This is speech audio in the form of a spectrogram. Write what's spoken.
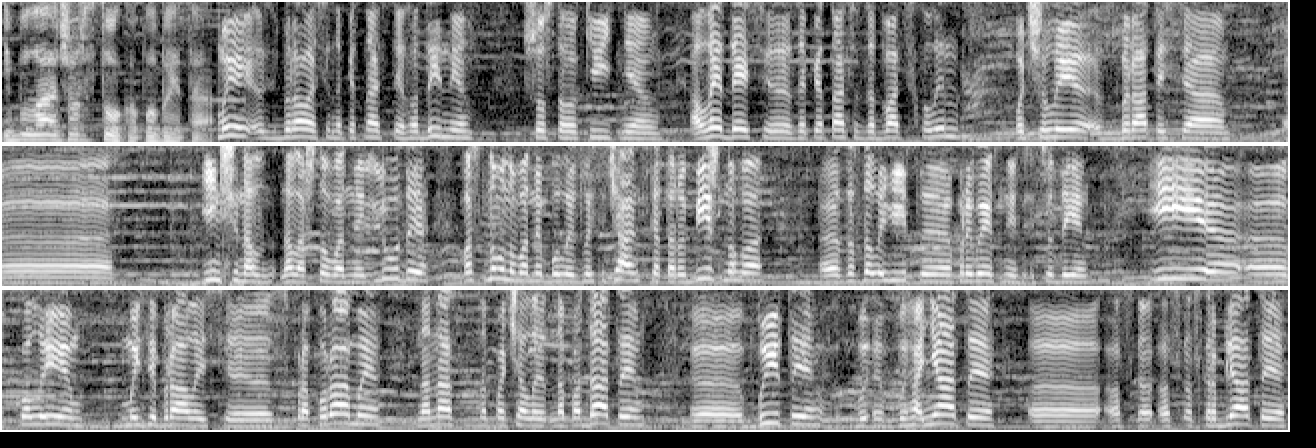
і була жорстоко побита. Ми збиралися на 15 години 6 квітня, але десь е, за 15-20 хвилин почали збиратися е, інші нал- налаштовані люди. В основному вони були з Лисичанська та Рубіжного, е, заздалегідь е, привезені сюди. І е, коли ми зібрались з прапорами, на нас на- почали нападати, бити, виганяти, оска- оска- оскорбляти.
